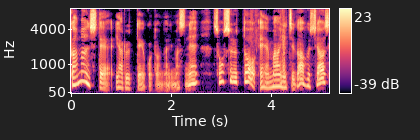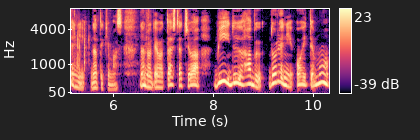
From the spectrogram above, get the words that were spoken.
我慢してやるっていうことになりますね。そうすると、えー、毎日が不幸せになってきます。なので私たちは、be, do, have どれにおいても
